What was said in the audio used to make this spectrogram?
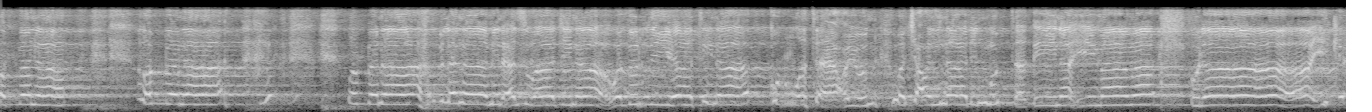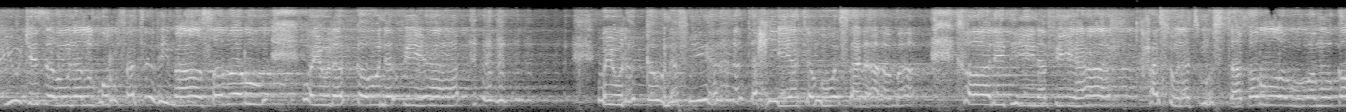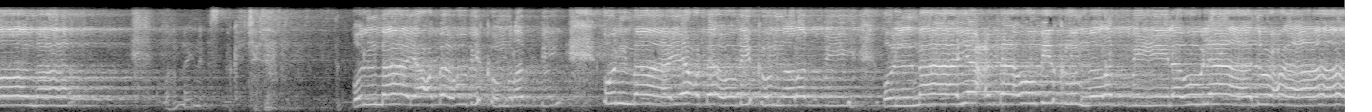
ربنا ربنا ربنا هب لنا من أزواجنا وذرياتنا قرة أعين واجعلنا للمتقين إماما. أولئك يجزون الغرفة بما صبروا ويلقون فيها ويلقون فيها تحية وسلاما خالدين فيها حسنت مستقرا ومقاما. اللهم إنا نسألك الجنة. قل ما يعبأ بكم ربي قل ما يعبأ بكم ربي قل ما يعبأ بكم ربي لولا دعاؤكم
